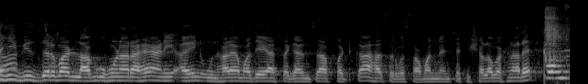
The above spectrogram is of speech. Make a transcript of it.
ही वीज दरवाढ लागू होणार आहे आणि ऐन उन्हाळ्यामध्ये या सगळ्यांचा फटका हा सर्वसामान्यांच्या खिशाला बसणार आहे. né?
